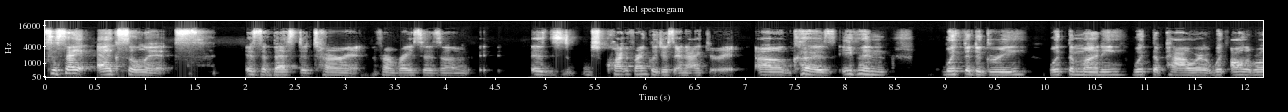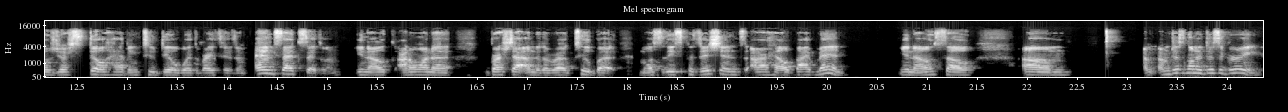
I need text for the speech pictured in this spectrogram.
to say excellence is the best deterrent from racism is quite frankly just inaccurate because um, even with the degree with the money with the power with all the roles you're still having to deal with racism and sexism you know? I don't want to brush that under the rug too but most of these positions are held by men you know? So um i'm, I'm just going to disagree.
